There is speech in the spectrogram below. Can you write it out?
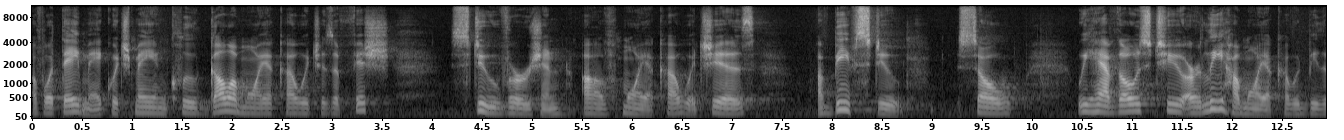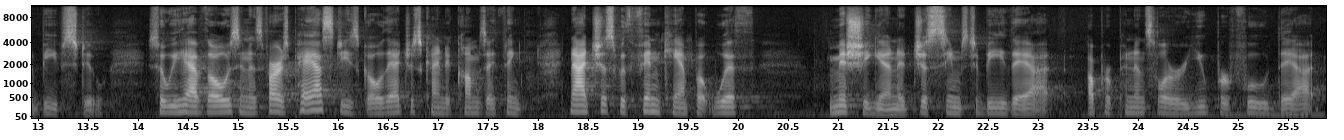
of what they make, which may include kala mojakka, which is a fish stew version of mojakka, which is a beef stew. So we have those two, or liha mojakka would be the beef stew. So we have those, and as far as pasties go, that just kind of comes, I think, not just with FinCamp, but with Michigan. It just seems to be that Upper Peninsula or Yooper food that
